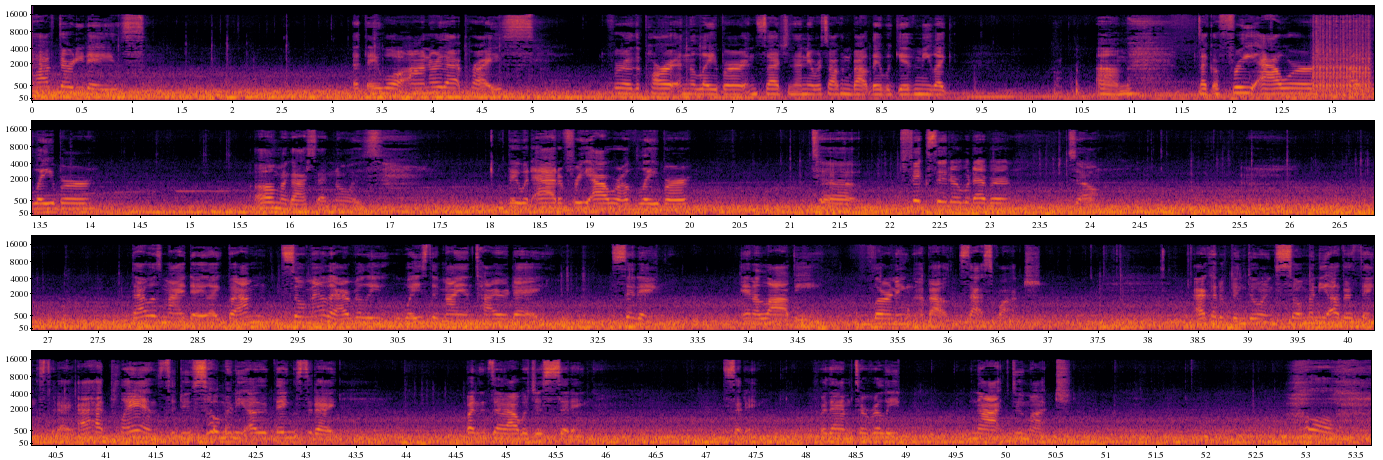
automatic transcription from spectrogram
I have 30 days that they will honor that price for the part and the labor and such. And then they were talking about they would give me like um like a free hour of labor. Oh my gosh, that noise. They would add a free hour of labor to fix it or whatever. So that was my day. Like, but I'm so mad that I really wasted my entire day sitting in a lobby learning about Sasquatch. I could have been doing so many other things today. I had plans to do so many other things today. But instead I was just sitting. Sitting. For them to really not do much. Oh.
